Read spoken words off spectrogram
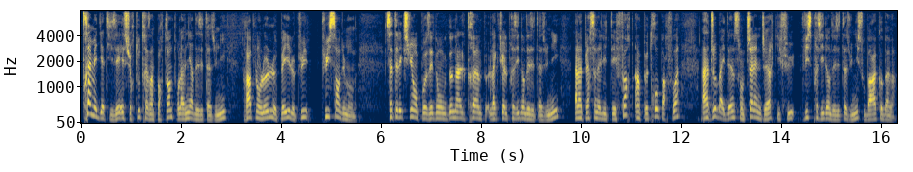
très médiatisées et surtout très importantes pour l'avenir des États-Unis, rappelons-le, le pays le plus puissant du monde. Cette élection opposait donc Donald Trump, l'actuel président des États-Unis, à la personnalité forte, un peu trop parfois, à Joe Biden, son challenger qui fut vice-président des États-Unis sous Barack Obama.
